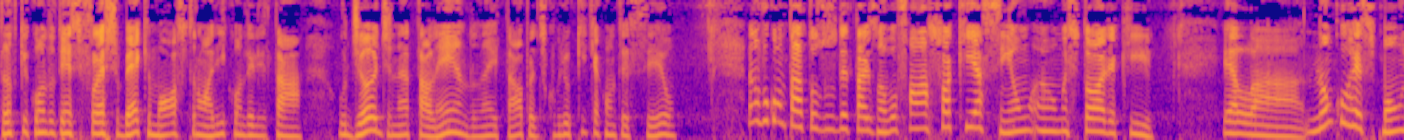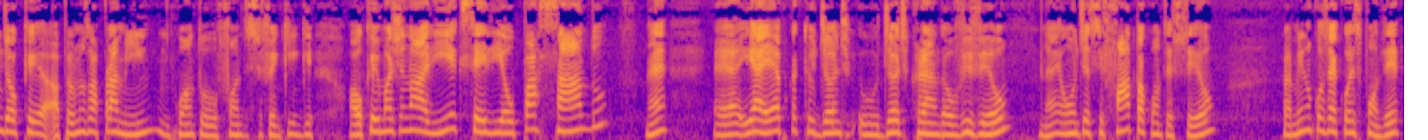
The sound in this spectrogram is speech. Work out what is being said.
Tanto que quando tem esse flashback mostram ali quando ele tá, o Judge, né, tá lendo, né, e tal, para descobrir o que que aconteceu. Eu não vou contar todos os detalhes não, vou falar só que assim, é, um, é uma história que ela não corresponde ao que, pelo menos para mim, enquanto fã de Stephen King, ao que eu imaginaria que seria o passado, né? É, e a época que o Judge, o Judge Crandall viveu, né? Onde esse fato aconteceu. Para mim não consegue corresponder.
